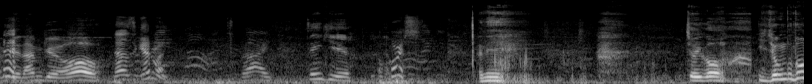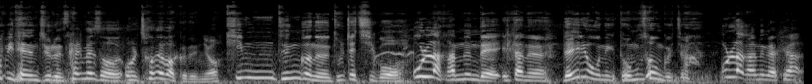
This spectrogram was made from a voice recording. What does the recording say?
남겨 남겨. 어. that was a good one. Nice. Thank you. Of course. 아니 저 이거 이 정도 높이 되는 줄은 살면서 오늘 처음 해봤거든요 힘든 거는 둘째 치고 올라갔는데 일단은 내려오는 게 더 무서운 거 있죠 올라가는 거야 그냥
